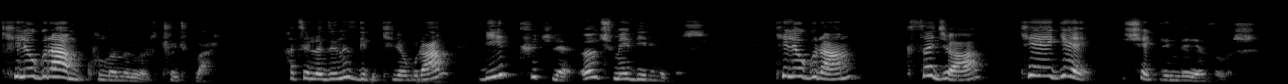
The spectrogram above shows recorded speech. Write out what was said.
kilogram kullanılır çocuklar. Hatırladığınız gibi kilogram bir kütle ölçme birimidir. Kilogram kısaca KG şeklinde yazılır.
